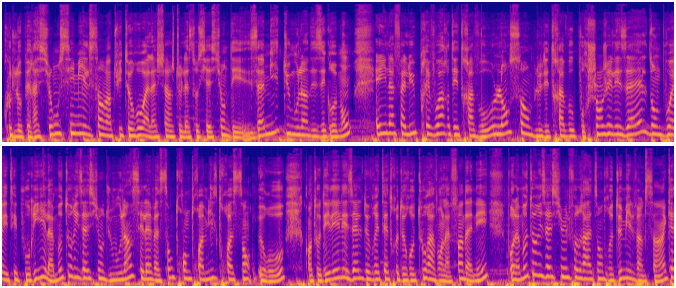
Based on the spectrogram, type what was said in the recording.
Coût de l'opération, 6128 euros à la charge de l'association des Amis du Moulin des Aigremont. Et il a fallu prévoir des travaux. L'ensemble des travaux pour changer les ailes dont le bois était pourri et la motorisation du moulin s'élève à 133 300 euros. Quant au délai, les ailes devraient être de retour avant la fin d'année. Pour la motorisation, il faudra attendre 2025.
